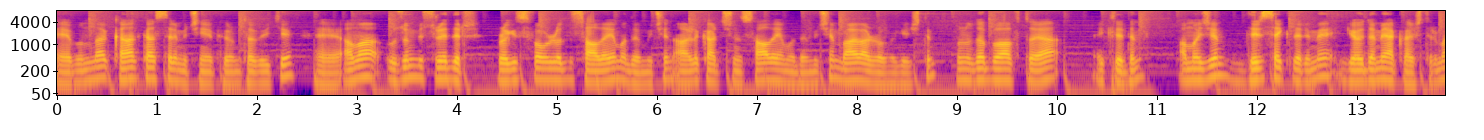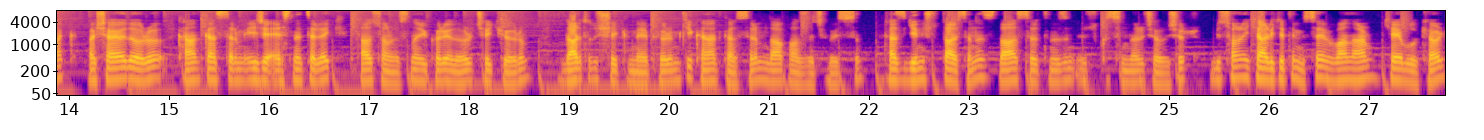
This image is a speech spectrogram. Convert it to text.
E, bunu da kanat kaslarım için yapıyorum tabii ki. E, ama uzun bir süredir progressive overload'u sağlayamadığım için, ağırlık artışını sağlayamadığım için barbell row'a geçtim. Bunu da bu haftaya ekledim. Amacım dirseklerimi gövdeme yaklaştırmak. Aşağıya doğru kanat kaslarımı iyice esneterek daha sonrasında yukarıya doğru çekiyorum. Dar tutuş şeklinde yapıyorum ki kanat kaslarım daha fazla çalışsın. Biraz geniş tutarsanız daha sırtınızın üst kısımları çalışır. Bir sonraki hareketim ise One Arm Cable Curl.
